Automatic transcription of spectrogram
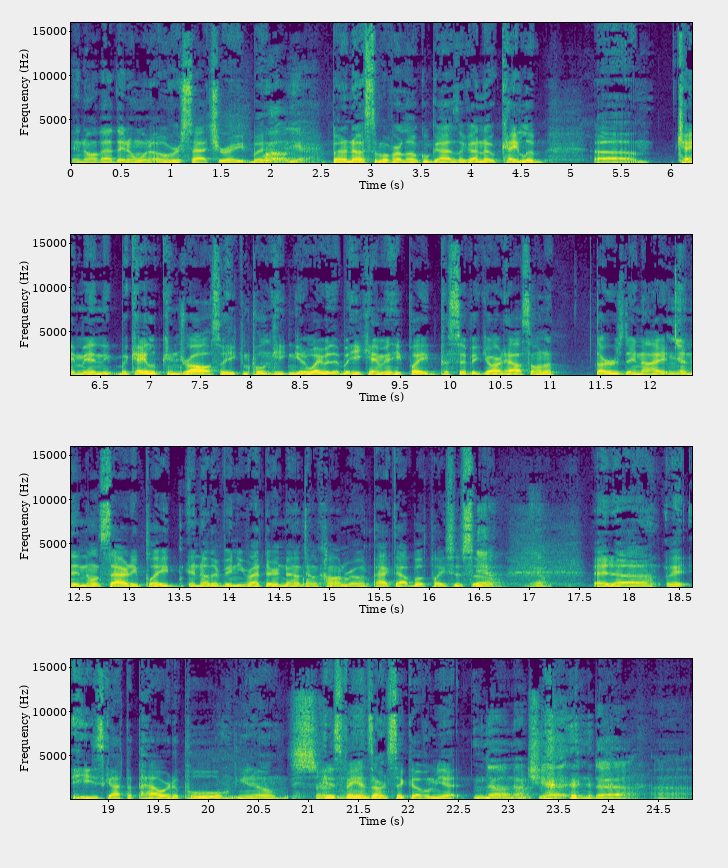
and all that. They don't want to oversaturate, but Well, yeah. But I know some of our local guys, like I know Caleb um, came in, but Caleb can draw, so he can pull, Mm-hmm. he can get away with it. But he came in, he played Pacific Yard House on a Thursday night, Yeah. and then on Saturday played another venue right there in downtown Conroe and packed out both places. So. Yeah, yeah. And uh, it- he's got the power to pull. You know, his fans aren't sick of him yet. No, not yet. and uh, uh,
